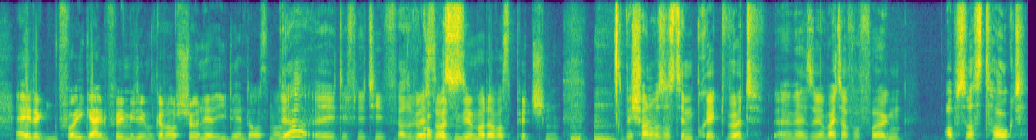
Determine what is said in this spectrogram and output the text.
Ey, da, voll die geilen Filmideen. Man kann auch schöne Ideen daraus machen. Ja, ey, definitiv. Also wir, Vielleicht gucken, sollten wir mal da was pitchen. wir schauen, was aus dem Projekt wird. Äh, werden sie weiterverfolgen. Ob es was taugt.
